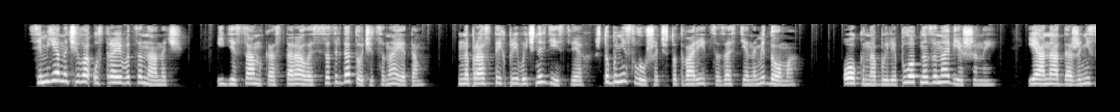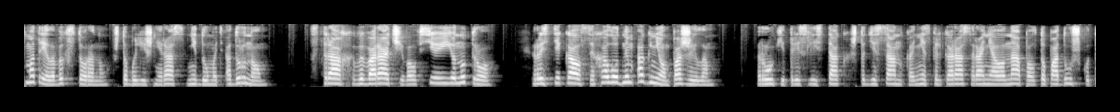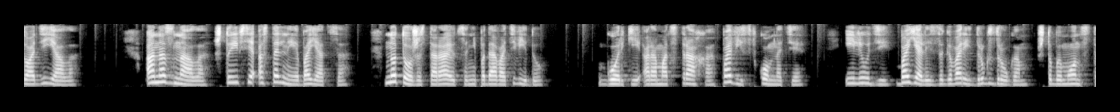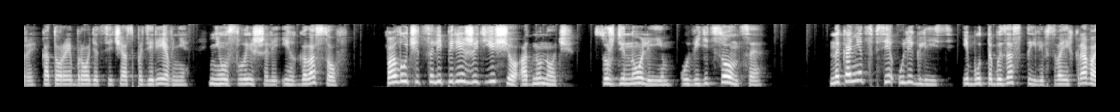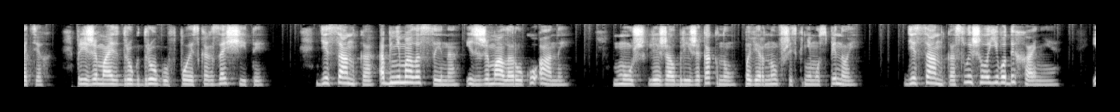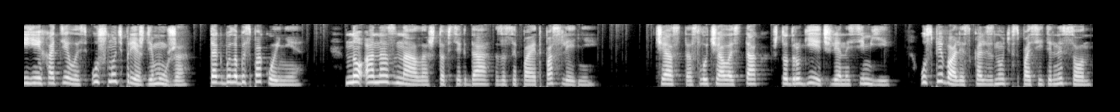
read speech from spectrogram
Семья начала устраиваться на ночь, и Десанка старалась сосредоточиться на этом, на простых привычных действиях, чтобы не слушать, что творится за стенами дома. Окна были плотно занавешены, и она даже не смотрела в их сторону, чтобы лишний раз не думать о дурном. Страх выворачивал все ее нутро, растекался холодным огнем по жилам. Руки тряслись так, что Десанка несколько раз роняла на пол то подушку, то одеяло. Она знала, что и все остальные боятся, но тоже стараются не подавать виду. Горький аромат страха повис в комнате, и люди боялись заговорить друг с другом, чтобы монстры, которые бродят сейчас по деревне, не услышали их голосов. Получится ли пережить еще одну ночь? Суждено ли им увидеть солнце? Наконец все улеглись и будто бы застыли в своих кроватях, прижимаясь друг к другу в поисках защиты. Десанка обнимала сына и сжимала руку Анны. Муж лежал ближе к окну, повернувшись к нему спиной. Десанка слышала его дыхание, и ей хотелось уснуть прежде мужа, так было бы спокойнее. Но она знала, что всегда засыпает последней. Часто случалось так, что другие члены семьи успевали скользнуть в спасительный сон,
